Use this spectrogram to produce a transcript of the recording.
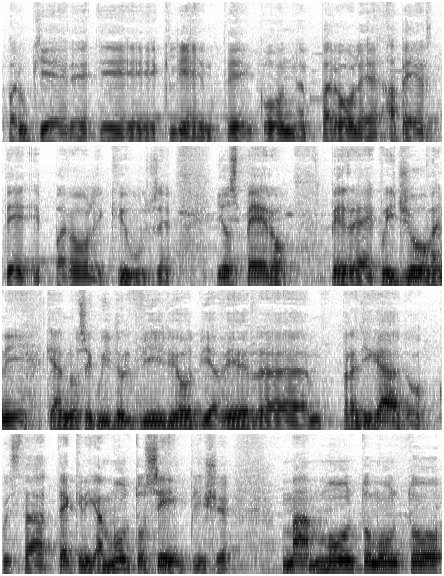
parrucchiere e cliente con parole aperte e parole chiuse. Io spero per eh, quei giovani che hanno seguito il video di aver eh, praticato questa tecnica molto semplice ma molto molto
